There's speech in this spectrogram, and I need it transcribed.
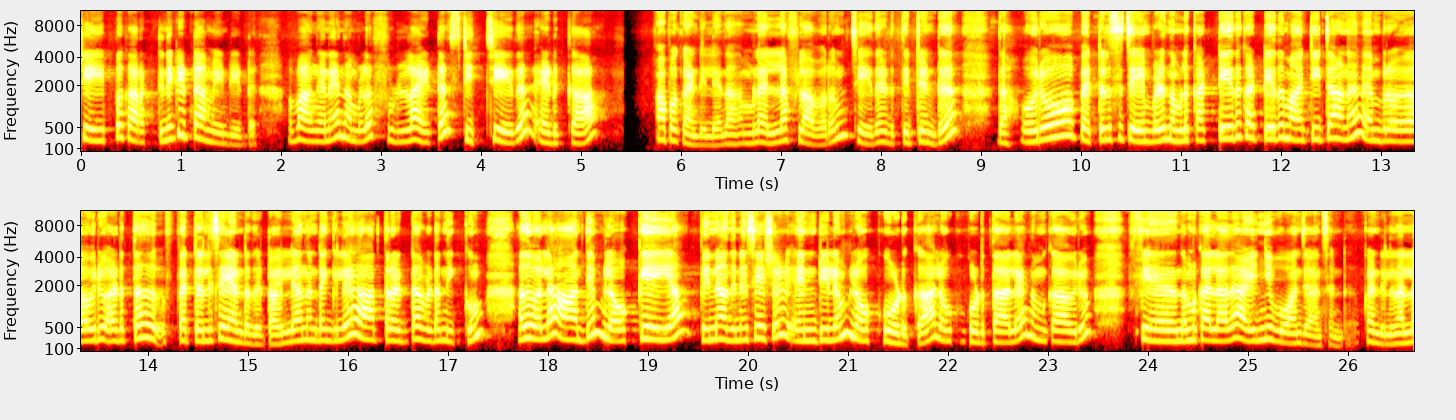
ഷേപ്പ് കറക്റ്റിന് കിട്ടാൻ വേണ്ടിയിട്ട്. അപ്പോൾ അങ്ങനെ നമ്മൾ ഫുള്ളായിട്ട് സ്റ്റിച്ച് ചെയ്ത് എടുക്കുക. അപ്പോൾ കണ്ടില്ലേ ദാ നമ്മളെല്ലാ ഫ്ലവറും ചെയ്തെടുത്തിട്ടുണ്ട്. ദാ ഓരോ പെറ്റൽസ് ചെയ്യുമ്പോഴും നമ്മൾ കട്ട് ചെയ്ത് കട്ട് ചെയ്ത് മാറ്റിയിട്ടാണ് എംബ്രോ ഒരു അടുത്ത പെറ്റൽ ചെയ്യേണ്ടത് കേട്ടോ ഇല്ലയെന്നുണ്ടെങ്കിൽ ആ ത്രെഡ് അവിടെ നിൽക്കും അതുപോലെ ആദ്യം ലോക്ക് ചെയ്യുക പിന്നെ അതിനുശേഷം എൻഡിലും ലോക്ക് കൊടുക്കുക. ലോക്ക് കൊടുത്താലേ നമുക്ക് ആ ഒരു നമുക്കല്ലാതെ അഴിഞ്ഞു പോകാൻ ചാൻസ് ഉണ്ട്. കണ്ടില്ലേ നല്ല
